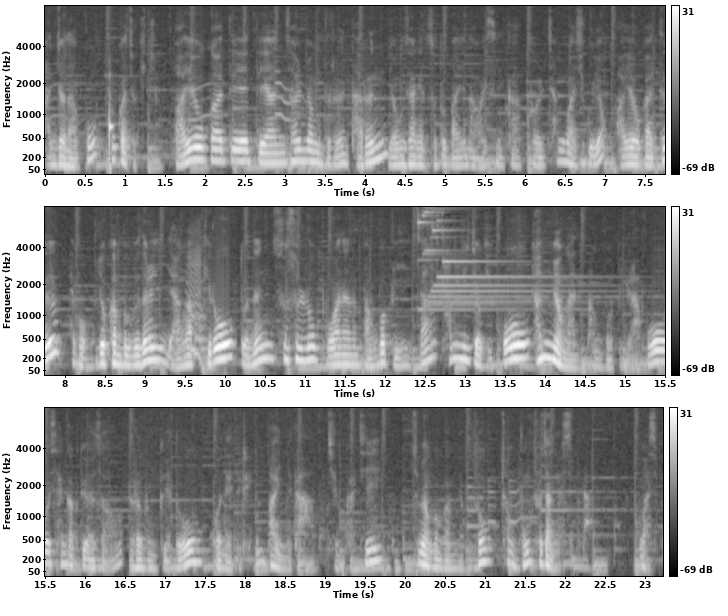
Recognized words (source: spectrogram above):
안전하고 효과적이죠. 바이오가드에 대한 설명들은 다른 영상에서도 많이 나와 있으니까 그걸 참고하시고요. 바이오가드 회복 부족한 부분을 양압기로 또는 수술로 보완하는 방법이 가장 합리적이고 현명한 방법이라고 생각되어서 여러분께도 권해드리는 바입니다. 지금까지 수면건강연구소 청풍소장이었습니다. 고맙습니다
